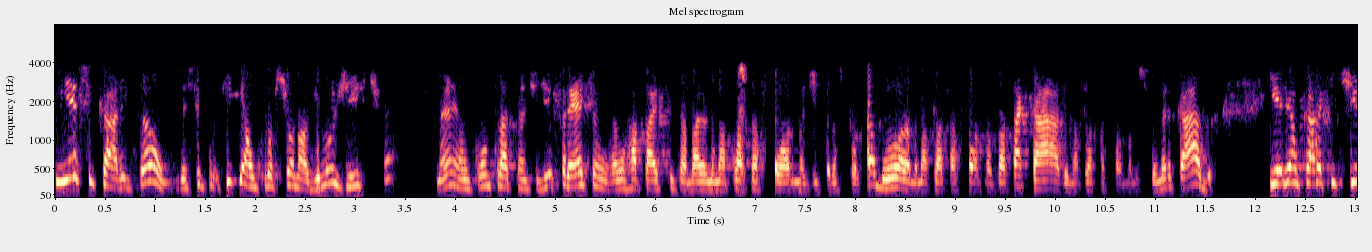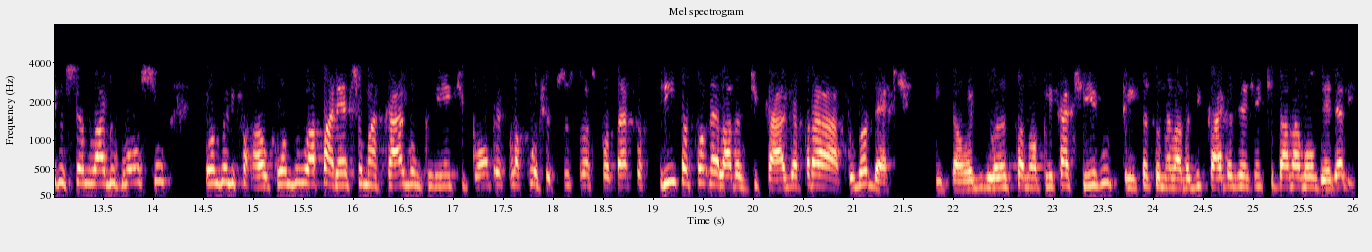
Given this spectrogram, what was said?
E esse cara, então, esse, o que é um profissional de logística, né? é um contratante de frete, é um, é um rapaz que trabalha numa plataforma de transportadora, numa plataforma do atacado, numa plataforma do supermercado, e ele é um cara que tira o celular do bolso quando, ele, quando aparece uma carga, um cliente compra e fala, poxa, eu preciso transportar essas 30 toneladas de carga para o Nordeste. Então ele lança no aplicativo 30 toneladas de cargas e a gente dá na mão dele ali.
